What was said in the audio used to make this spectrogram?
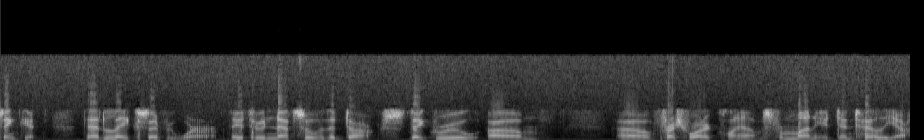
sink it. They had lakes everywhere. They threw nets over the ducks. They grew um, uh, freshwater clams for money, dentalia.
